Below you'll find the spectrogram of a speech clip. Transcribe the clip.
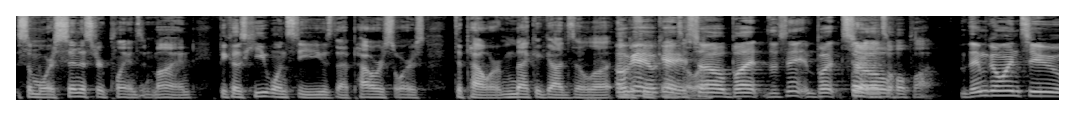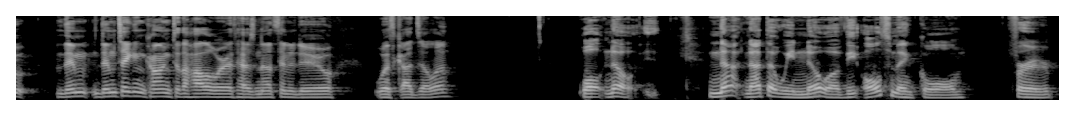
some more sinister plans in mind because he wants to use that power source to power Mecha Godzilla. Okay, okay. Godzilla. So, but the thing, but So so that's the whole plot. them going to them them taking Kong to the Hollow Earth has nothing to do with Godzilla. Well, no, not not that we know of. The ultimate goal for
